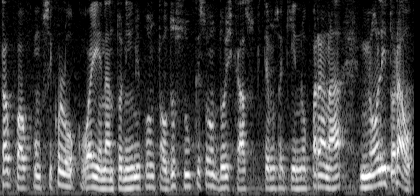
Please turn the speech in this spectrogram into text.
tal qual como você colocou aí em Antonina e Pontal do Sul, que são dois casos que temos aqui no Paraná, no litoral.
